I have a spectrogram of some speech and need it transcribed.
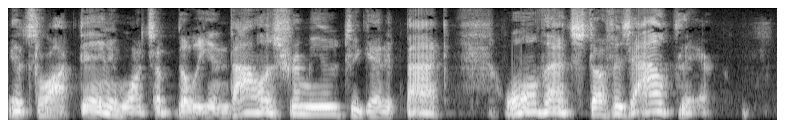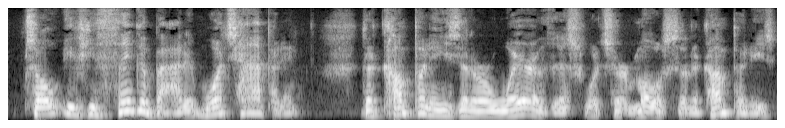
It's locked in. It wants a billion dollars from you to get it back. All that stuff is out there. So if you think about it, what's happening? the companies that are aware of this, which are most of the companies,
